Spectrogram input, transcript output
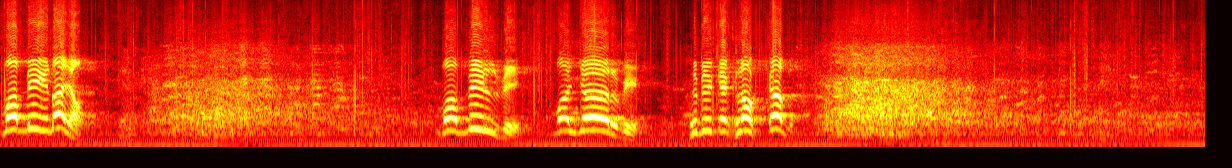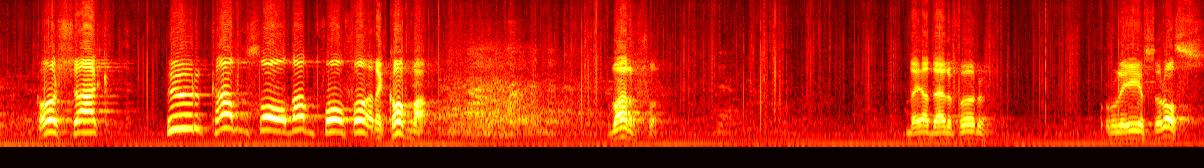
Vad menar jag? Vad vill vi? Vad gör vi? Hur mycket är klockan? Kort sagt, hur kan sådant få förekomma? Varför? När jag därför reser oss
